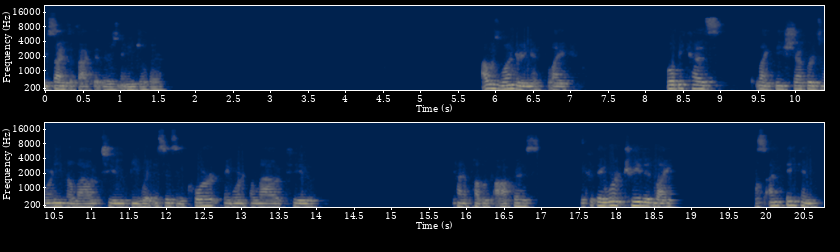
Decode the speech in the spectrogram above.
besides the fact that there's an angel there? I was wondering if like, well, because like these shepherds weren't even allowed to be witnesses in court. They weren't allowed to kind of public office. They weren't treated like. I'm thinking,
